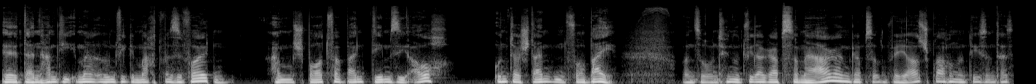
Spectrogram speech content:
äh, dann haben die immer irgendwie gemacht, was sie wollten. Am Sportverband, dem sie auch unterstanden, vorbei und so. Und hin und wieder gab es da mehr Ärger, gab es irgendwelche Aussprachen und dies und das.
